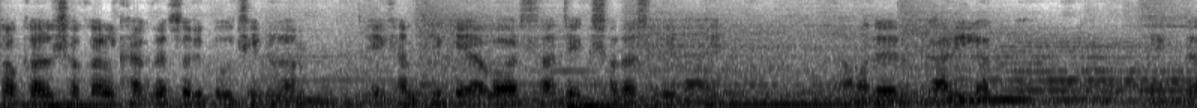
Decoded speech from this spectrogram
সকাল সকাল খাগড়াছড়ি পৌঁছে গেলাম। এখান থেকে আবার সাজেক সরাসরি নয় আমাদের গাড়ি লাগবে একটা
